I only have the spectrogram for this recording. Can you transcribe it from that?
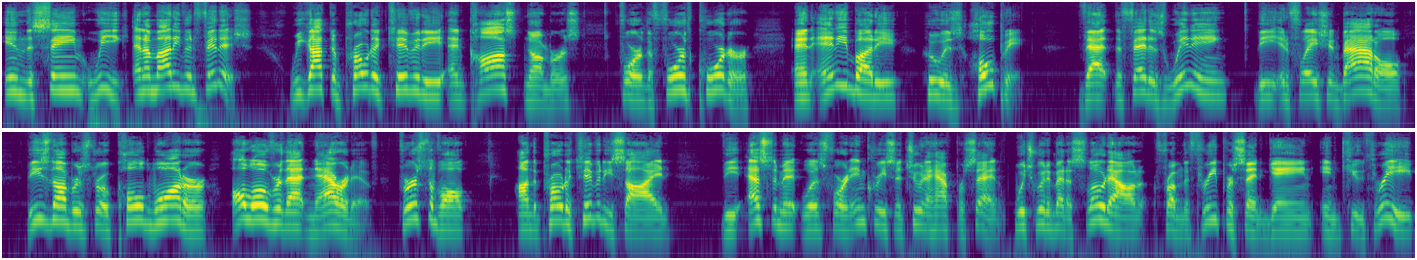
in the same week, and I'm not even finished. We got the productivity and cost numbers for the fourth quarter, and anybody who is hoping that the Fed is winning the inflation battle, these numbers throw cold water all over that narrative. First of all, on the productivity side, the estimate was for an increase of 2.5%, which would have been a slowdown from the 3% gain in Q3.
